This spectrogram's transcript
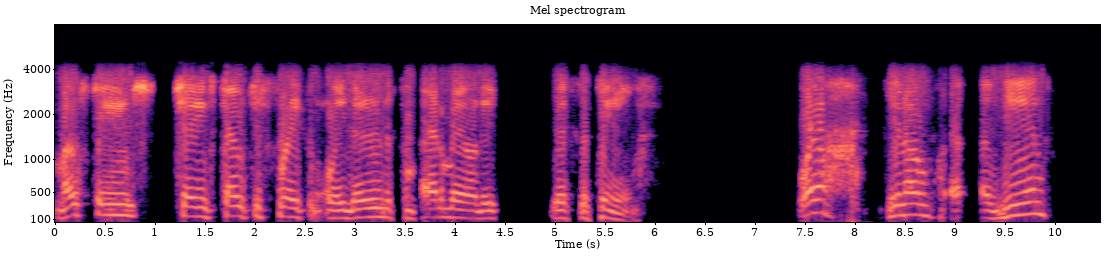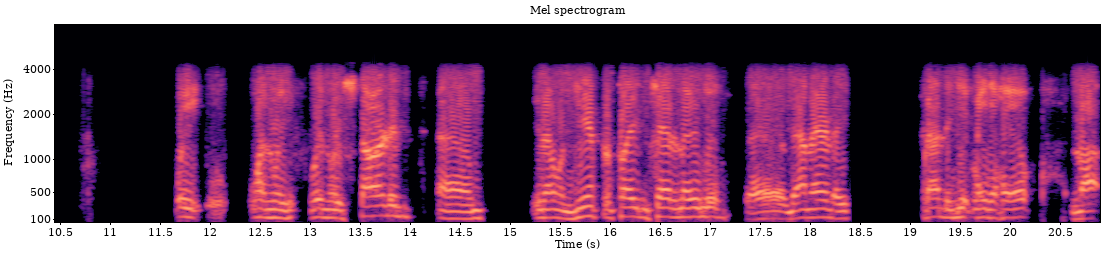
Most teams change coaches frequently due to compatibility with the team. Well, you know, again, we when we when we started, um, you know, when Jimper played in Chattanooga uh, down there, they tried to get me to help, not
